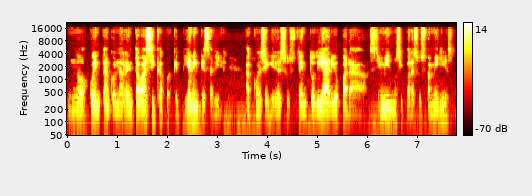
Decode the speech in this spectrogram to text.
no cuentan con una renta básica, porque tienen que salir a conseguir el sustento diario para sí mismos y para sus familias.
